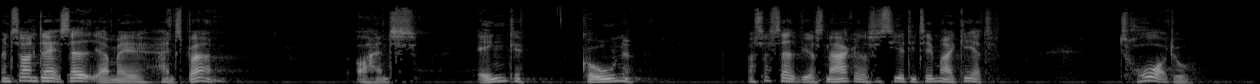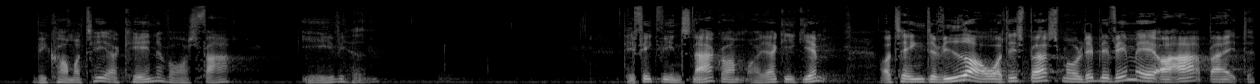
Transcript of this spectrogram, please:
Men så en dag sad jeg med hans børn og hans enke, kone. Og så sad vi og snakkede, og så siger de til mig, Gert, tror du, vi kommer til at kende vores far i evigheden? Det fik vi en snak om, og jeg gik hjem og tænkte videre over det spørgsmål. Det blev ved med at arbejde.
